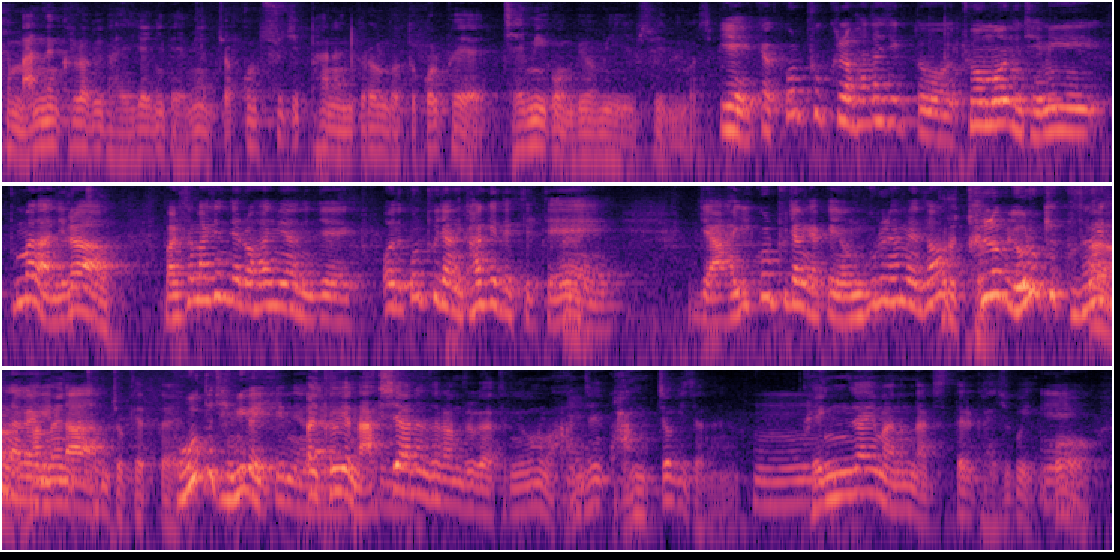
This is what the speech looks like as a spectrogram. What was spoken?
그 맞는 클럽이 발견이 되면 조금 수집하는 그런 것도 골프의 재미고 묘미일 수 있는 거죠. 예, 그러니까 골프 클럽 하나씩도 조모는 재미뿐만 아니라 말씀하신 대로 하면 이제 어디 골프장 가게 됐을 때 이제 아, 이 골프장 약간 연구를 하면서 네. 그렇죠. 클럽을 이렇게 구성해서 어, 나가야겠다. 참 좋겠다. 그것도 재미가 있겠네요. 아니 그게 낚시하는 사람들 같은 경우는 완전히 광적이잖아요. 음. 굉장히 많은 낚싯대를 가지고 있고 예.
